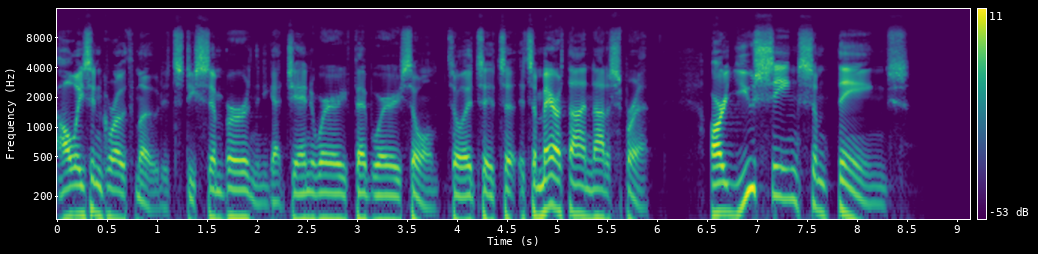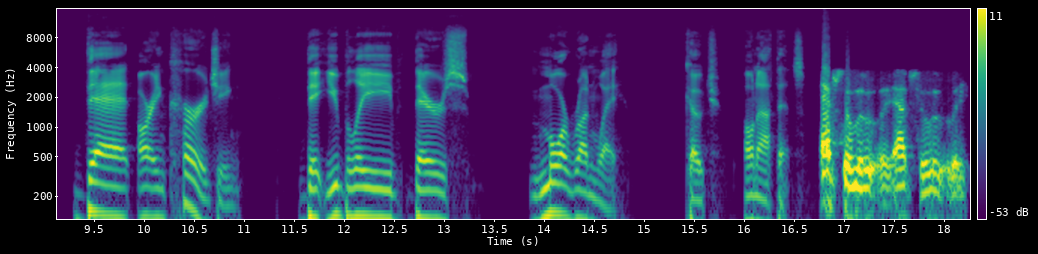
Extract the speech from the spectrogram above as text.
always in growth mode. It's December, and then you got January, February, so on. So it's it's a it's a marathon, not a sprint. Are you seeing some things that are encouraging that you believe there's more runway coach, on offense? Absolutely, absolutely.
